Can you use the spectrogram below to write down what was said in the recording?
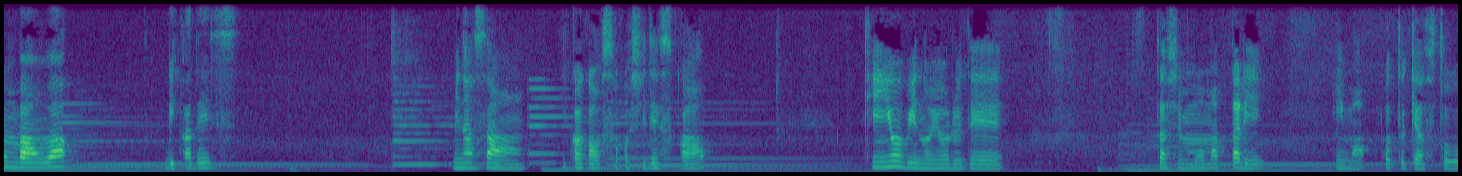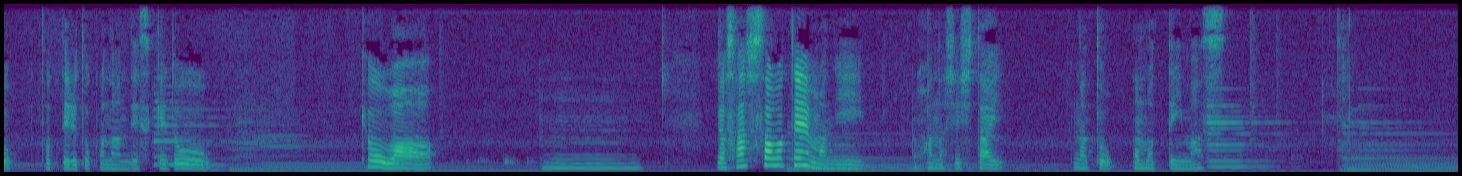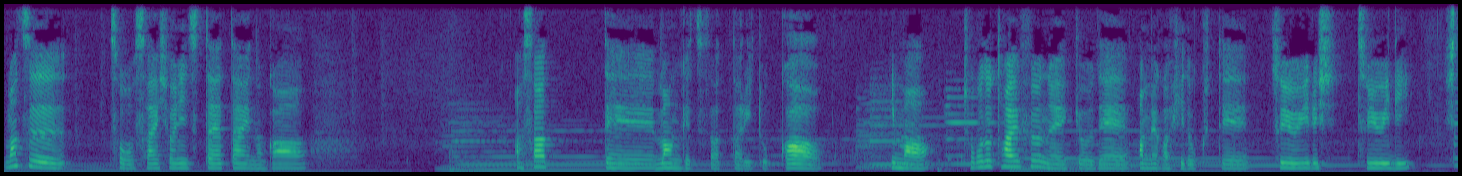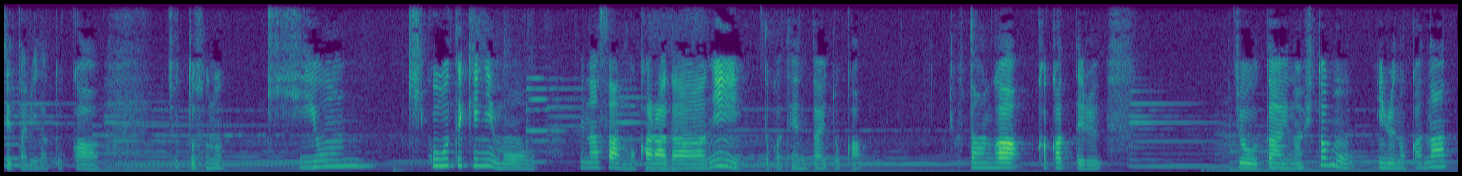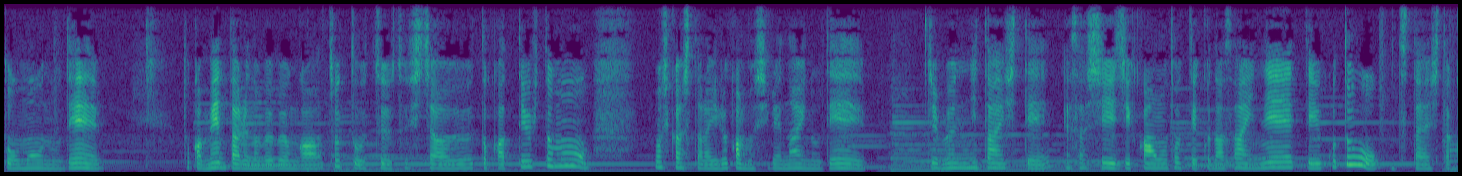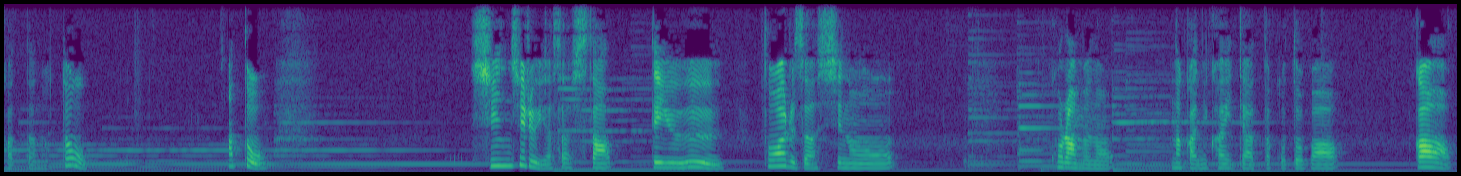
こんばんは、りかです。皆さん、いかがお過ごしですか？金曜日の夜で、私もまったり今、ポッドキャストを撮ってるとこなんですけど、今日は、うん、優しさをテーマにお話ししたいなと思っています。まずそう最初に伝えたいのがあさって満月だったりとか今ちょうど台風の影響で雨がひどくて梅雨入りし梅雨入りしてたりだとかちょっとその気温気候的にも皆さんの体にとか天体とか負担がかかってる状態の人もいるのかなと思うのでとかメンタルの部分がちょっとうつうつしちゃうとかっていう人ももしかしたらいるかもしれないので自分に対して優しい時間をとってくださいねっていうことをお伝えしたかったのとあと「信じる優しさ」っていうとある雑誌のコラムの中に書いてあった言葉が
